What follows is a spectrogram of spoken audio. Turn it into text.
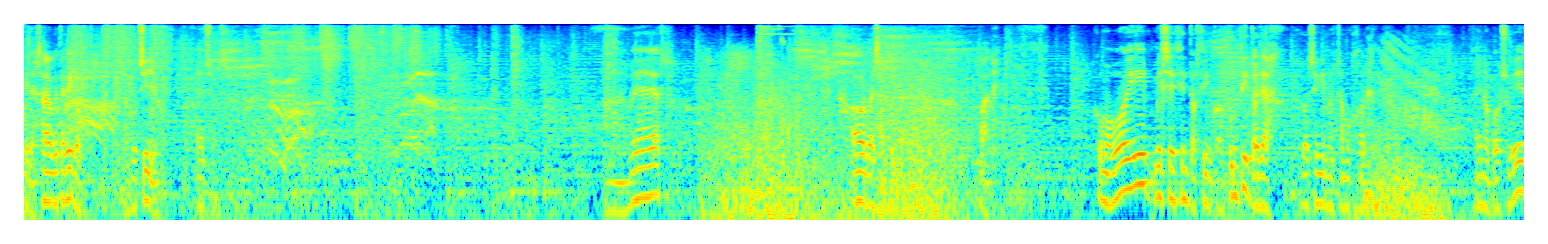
Mira, ¿sabes lo que te digo? A cuchillo. Eso es. A ver... Orbes a punta. Vale. Como voy, 1605. Puntito ya. Conseguir nuestra mejora. Ahí no puedo subir.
